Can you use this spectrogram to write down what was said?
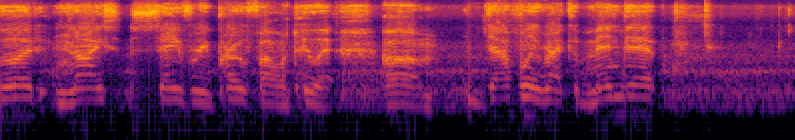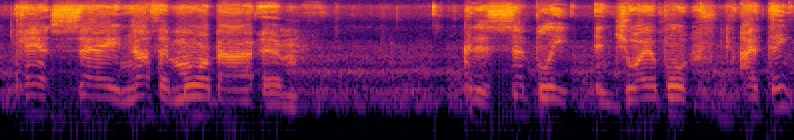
good, nice, savory profile to it. Um, definitely recommend it. Can't say nothing more about it. Um, it is simply enjoyable. I think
